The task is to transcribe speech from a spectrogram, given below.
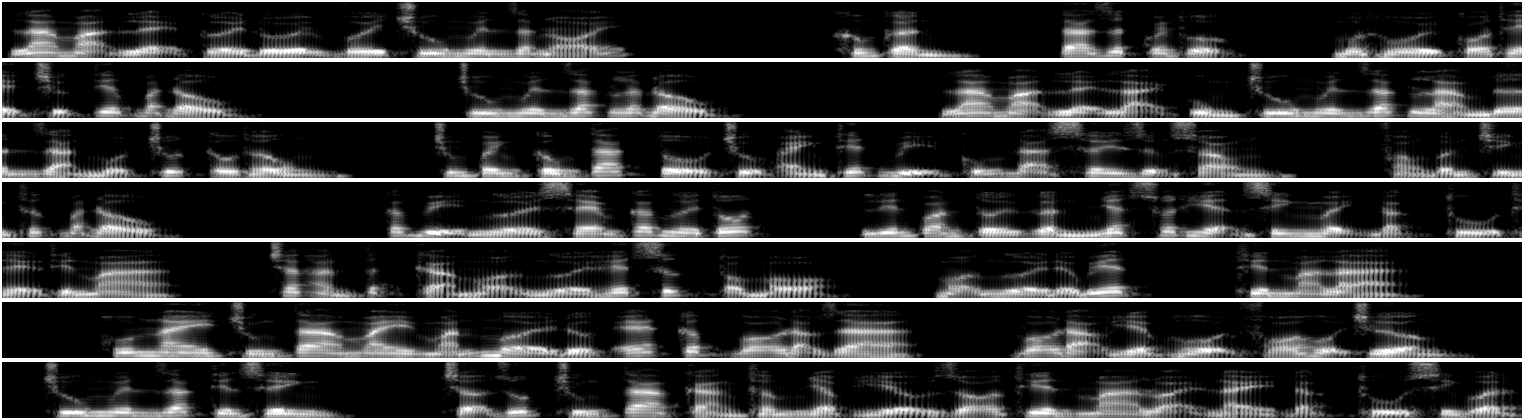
La mạn lệ cười đối với chu nguyên giác nói. Không cần, ta rất quen thuộc, một hồi có thể trực tiếp bắt đầu. Chu nguyên giác lắc đầu la mạn lệ lại cùng chu nguyên giác làm đơn giản một chút câu thông t r u n g quanh công tác tổ chụp ảnh thiết bị cũng đã xây dựng xong, phỏng vấn chính thức bắt đầu. Các vị người xem các ngươi tốt, liên quan tới gần nhất xuất hiện sinh mệnh đặc thù thể thiên ma, chắc hẳn tất cả mọi người hết sức tò mò, mọi người đều biết, thiên ma là. Hôm nay chúng ta may mắn mời được S cấp võ đạo gia, võ đạo hiệp hội phó hội trưởng, chu nguyên giác tiên sinh, trợ giúp chúng ta càng thâm nhập hiểu rõ thiên ma loại này đặc thù sinh vật.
